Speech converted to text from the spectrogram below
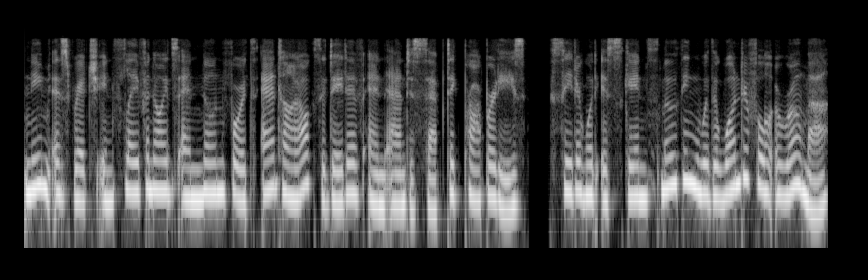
Neem is rich in flavonoids and known for its antioxidative and antiseptic properties. Cedarwood is skin smoothing with a wonderful aroma,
